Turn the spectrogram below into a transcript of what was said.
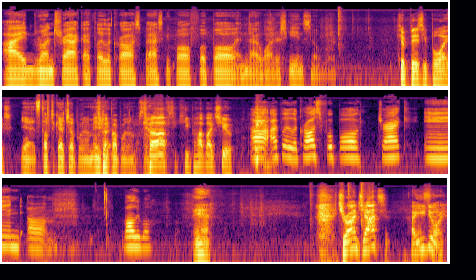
I run track. I play lacrosse, basketball, football, and I water ski and snowboard. They're busy boys. Yeah, it's tough to catch up with them and keep up with them. So. Tough to keep. How about you? Uh, I play lacrosse, football, track, and um, volleyball. Man, John Johnson, how you doing? sir.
